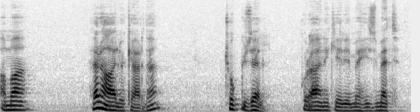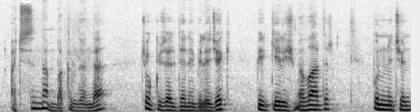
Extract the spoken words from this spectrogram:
Ama her halükarda çok güzel Kur'an-ı Kerim'e hizmet açısından bakıldığında çok güzel denebilecek bir gelişme vardır. Bunun için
